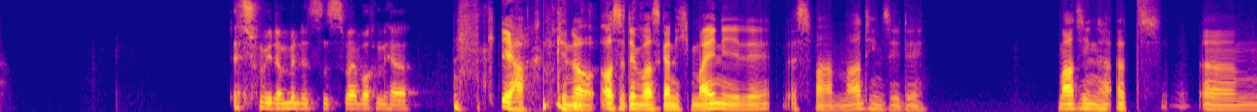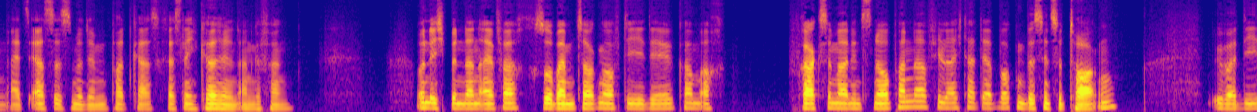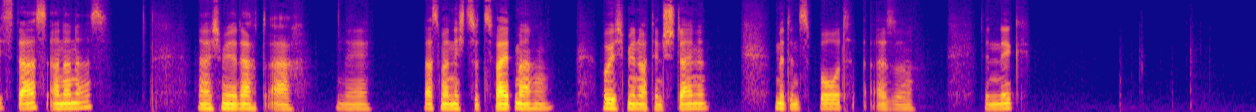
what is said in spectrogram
Ist schon wieder mindestens zwei Wochen her. Ja, genau. Außerdem war es gar nicht meine Idee, es war Martins Idee. Martin hat ähm, als erstes mit dem Podcast Grässliche Köcheln angefangen. Und ich bin dann einfach so beim Talken auf die Idee gekommen, ach, fragst du mal den Snow Panda, vielleicht hat der Bock ein bisschen zu talken über dies, das, Ananas. Da habe ich mir gedacht, ach, nee, lass mal nicht zu zweit machen. Hol ich mir noch den Stein mit ins Boot, also den Nick.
